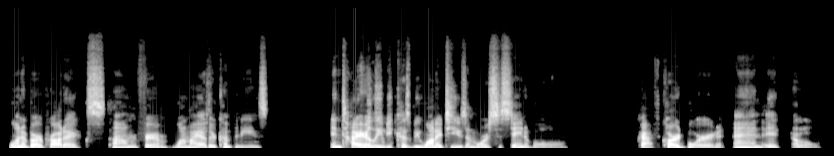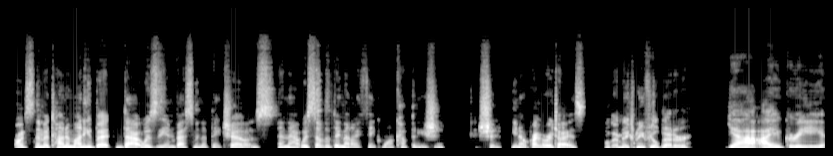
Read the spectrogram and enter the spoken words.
one of our products um, for one of my other companies entirely because we wanted to use a more sustainable kraft cardboard. And it oh, cost them a ton of money, but that was the investment that they chose. And that was something that I think more companies should should, you know, prioritize. well, that makes me feel better. Yeah, I agree.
